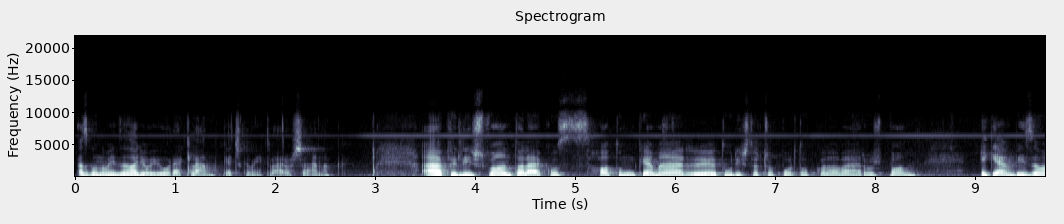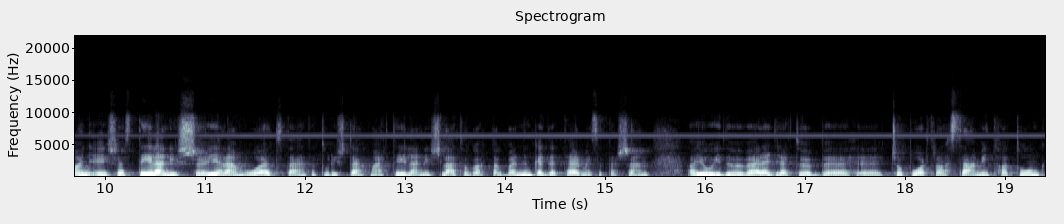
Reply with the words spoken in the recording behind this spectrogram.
Azt gondolom, hogy ez nagyon jó reklám Kecskemét városának. Április van, találkozhatunk-e már turista csoportokkal a városban? Igen, bizony, és ez télen is jelen volt, tehát a turisták már télen is látogattak bennünket, de természetesen a jó idővel egyre több csoportra számíthatunk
